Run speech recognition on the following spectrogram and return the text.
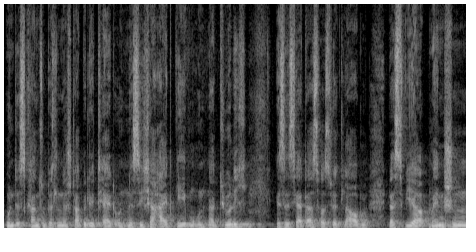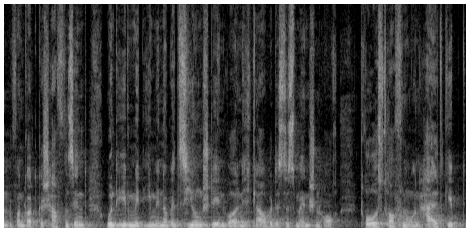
und es kann so ein bisschen eine Stabilität und eine Sicherheit geben und natürlich ist es ja das, was wir glauben, dass wir Menschen von Gott geschaffen sind und eben mit ihm in einer Beziehung stehen wollen. Ich glaube, dass das Menschen Menschen auch Trost, Hoffnung und Halt gibt,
